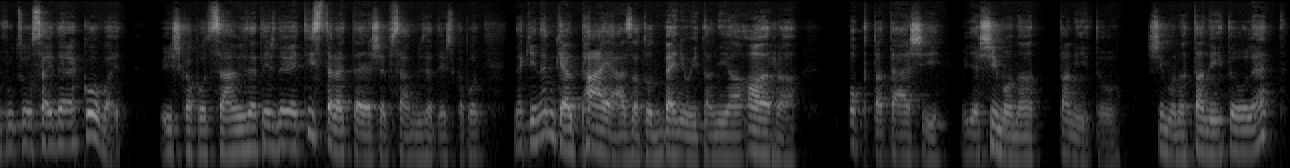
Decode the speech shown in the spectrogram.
fucószajderek kóvajt ő is kapott számüzetést, de ő egy tiszteletteljesebb számüzetést kapott. Neki nem kell pályázatot benyújtania arra, oktatási, ugye Simon a tanító. Simon a tanító lett,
